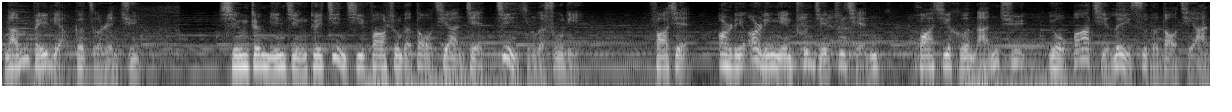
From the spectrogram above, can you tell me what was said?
南北两个责任区。刑侦民警对近期发生的盗窃案件进行了梳理，发现2020年春节之前，花溪河南区有八起类似的盗窃案，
